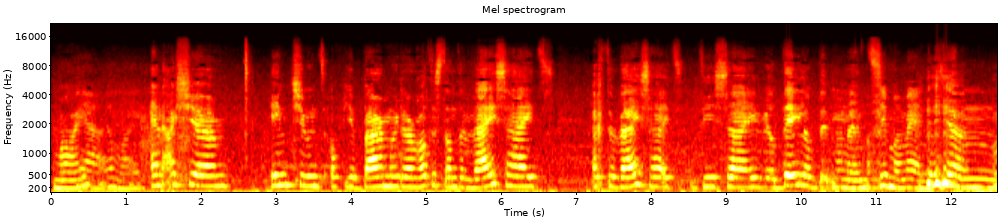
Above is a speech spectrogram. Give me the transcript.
Mooi. ja, heel mooi. En als je intuned op je baarmoeder, wat is dan de wijsheid, echt de wijsheid die zij wil delen op dit moment? Op dit moment. Ja. Mm.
